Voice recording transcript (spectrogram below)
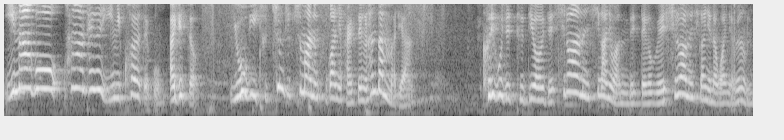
인하고 황한테는 인이 커야 되고 알겠죠? 여기 주춤주춤하는 구간이 발생을 한단 말이야. 그리고 이제 드디어 이제 싫어하는 시간이 왔는데 내가 왜 싫어하는 시간이라고 하냐면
